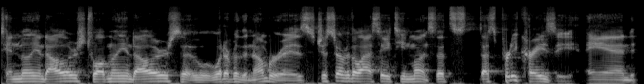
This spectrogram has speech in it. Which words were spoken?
$10 million, $12 million, uh, whatever the number is, just over the last 18 months. That's that's pretty crazy. And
